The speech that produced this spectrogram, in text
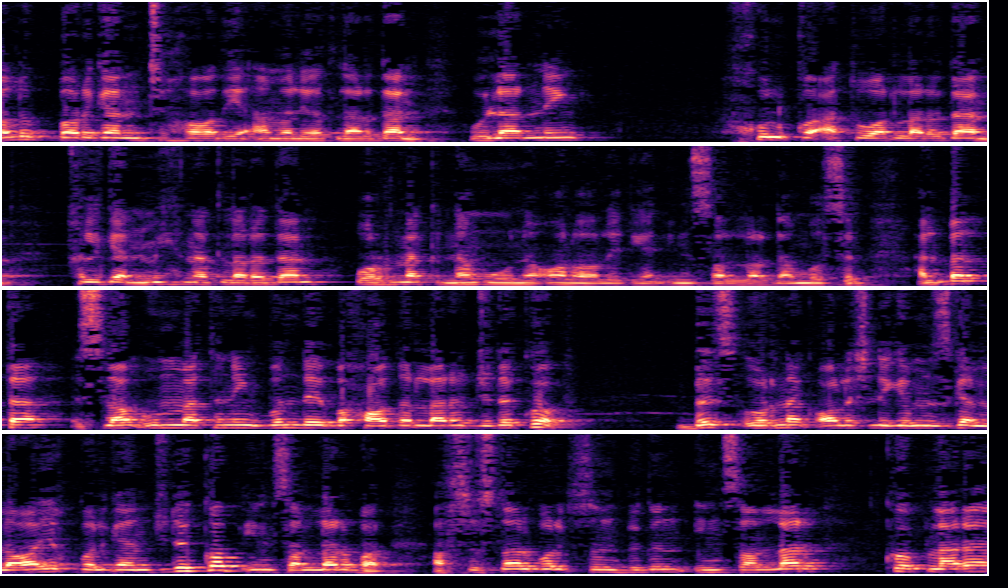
olib borgan jihodiy amaliyotlardan ularning xulq atvorlaridan qilgan mehnatlaridan o'rnak namuna ola oladigan insonlardan bo'lsin. Albatta islom ummatining bunday bahodirlari juda ko'p. Biz o'rnak olishligimizga loyiq bo'lgan juda ko'p insonlar bor. Afsuslar bo'lsin bugun insonlar ko'plari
